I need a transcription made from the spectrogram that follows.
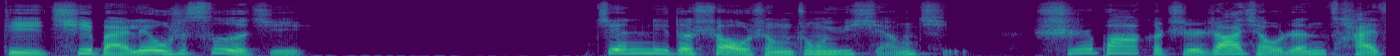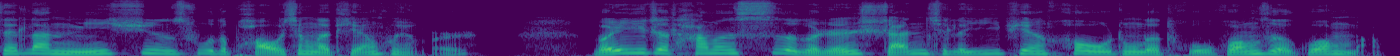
第七百六十四集，尖利的哨声终于响起，十八个纸扎小人踩在烂泥，迅速的跑向了田慧文，围着他们四个人闪起了一片厚重的土黄色光芒。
